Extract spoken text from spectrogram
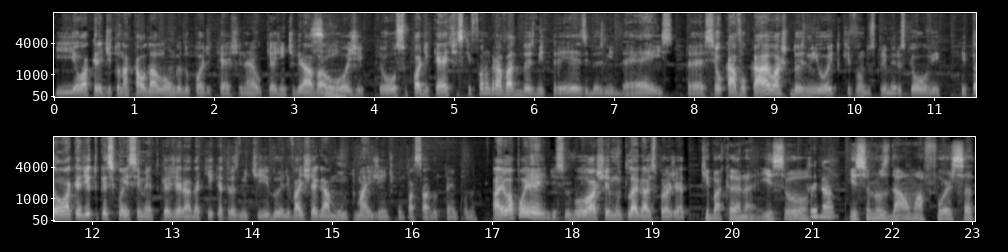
e eu acredito na cauda longa do podcast, né? O que a gente grava Sim. hoje, eu ouço podcasts que foram gravados em 2013, 2010. É, se eu cavucar, eu acho 2008, que foi um dos primeiros que eu ouvi. Então, eu acredito que esse conhecimento que é gerado aqui, que é transmitido, ele vai chegar muito mais gente com o passar do tempo, né? Aí eu apoiei, disse, vou, achei muito legal esse projeto. Que bacana. Isso, legal. isso nos dá uma força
